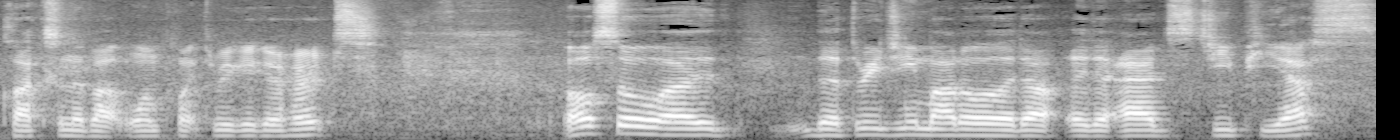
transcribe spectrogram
clocks in about 1.3 gigahertz. Also, uh, the 3G model it, uh, it adds GPS.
